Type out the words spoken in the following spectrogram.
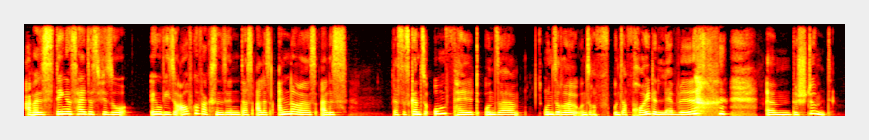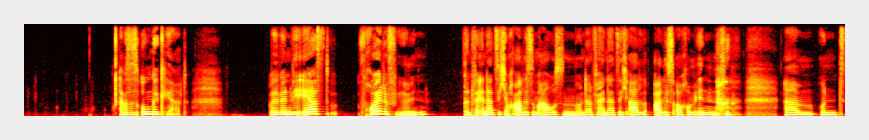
Aber das Ding ist halt, dass wir so irgendwie so aufgewachsen sind, dass alles andere, alles, dass das ganze Umfeld unser, unsere, unsere, unser Freudelevel ähm, bestimmt. Aber es ist umgekehrt. Weil wenn wir erst Freude fühlen, dann verändert sich auch alles im Außen und dann verändert sich all, alles auch im Innen. ähm, und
